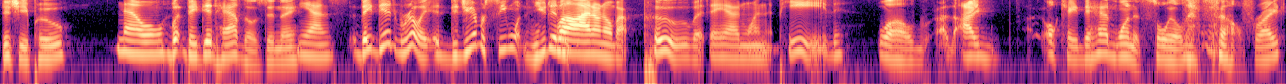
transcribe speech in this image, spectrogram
Did she poo? No. But they did have those, didn't they? Yes. They did really. Did you ever see one? You didn't. Well, I don't know about poo, but they had one that peed. Well, I okay. They had one that soiled itself, right?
